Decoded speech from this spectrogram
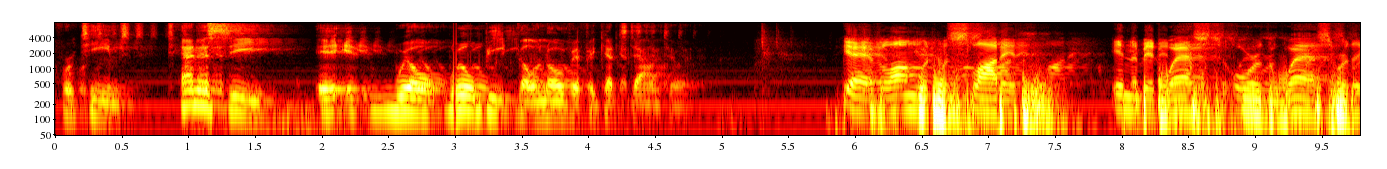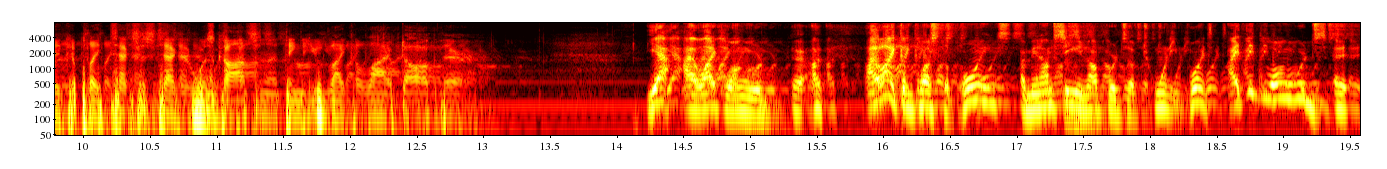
for teams. Tennessee it, it will will beat Villanova if it gets down to it. Yeah, if Longwood was slotted in the Midwest or the West where they could play Texas Tech or Wisconsin, I think you'd like a live dog there. Yeah, I like Longwood. I, I like them plus the points. I mean, I'm seeing upwards of 20 points. I think Longwood's uh,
